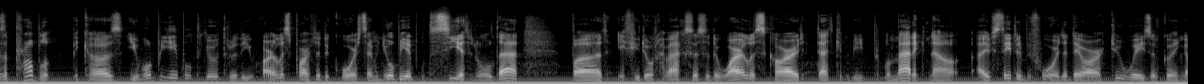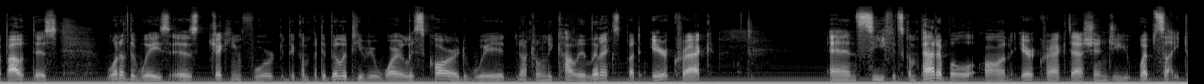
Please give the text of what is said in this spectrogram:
is a problem because you won't be able to go through the wireless part of the course I mean you'll be able to see it and all that but if you don't have access to the wireless card that can be problematic. Now I've stated before that there are two ways of going about this. One of the ways is checking for the compatibility of your wireless card with not only Kali Linux but AirCrack and see if it's compatible on aircrack-ng website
